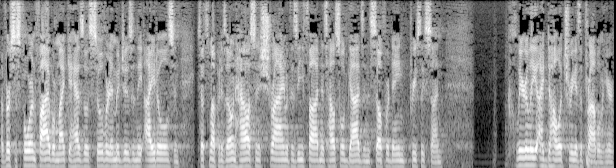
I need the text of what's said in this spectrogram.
of verses 4 and 5 where Micah has those silver images and the idols and sets him up in his own house and his shrine with his ephod and his household gods and his self-ordained priestly son. Clearly idolatry is a problem here.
